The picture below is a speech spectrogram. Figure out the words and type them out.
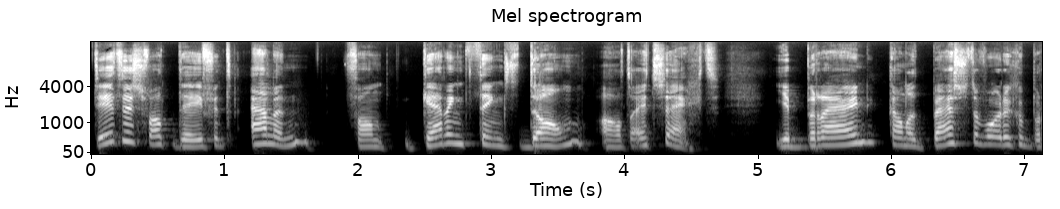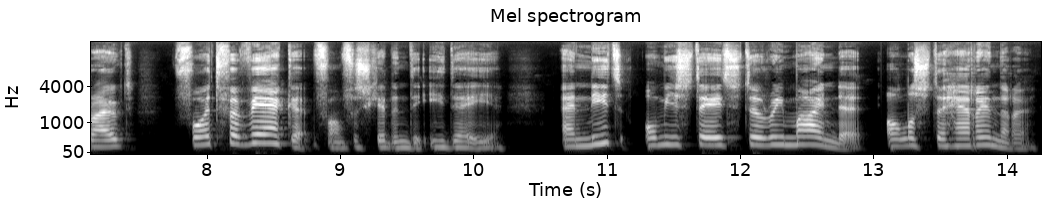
Dit is wat David Allen van Getting Things Done altijd zegt. Je brein kan het beste worden gebruikt voor het verwerken van verschillende ideeën en niet om je steeds te reminden, alles te herinneren.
